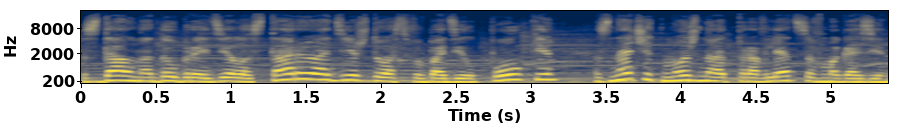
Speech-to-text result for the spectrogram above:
Сдал на доброе дело старую одежду, освободил полки, значит, можно отправляться в магазин.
